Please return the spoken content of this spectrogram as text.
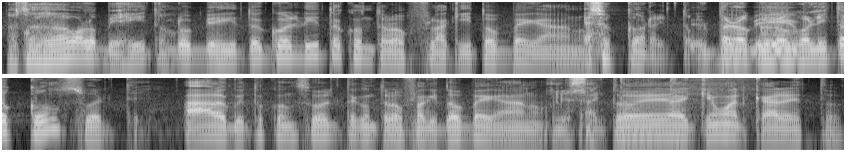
Nosotros somos los viejitos. Los viejitos gorditos contra los flaquitos veganos. Eso es correcto. Pero los golitos con suerte. Ah, los gorditos con suerte contra los flaquitos veganos. Esto Exactamente. es, hay que marcar esto.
